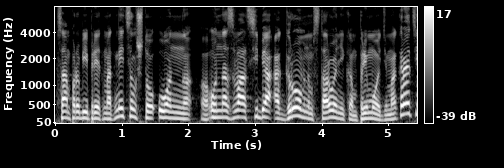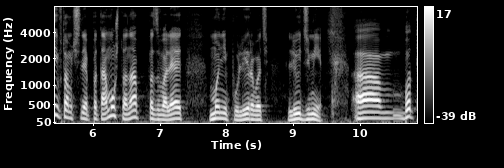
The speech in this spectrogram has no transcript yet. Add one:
Сам Поруби при этом отметил, что он, он назвал себя огромным сторонником прямой демократии, в том числе потому, что она позволяет манипулировать людьми. А, вот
